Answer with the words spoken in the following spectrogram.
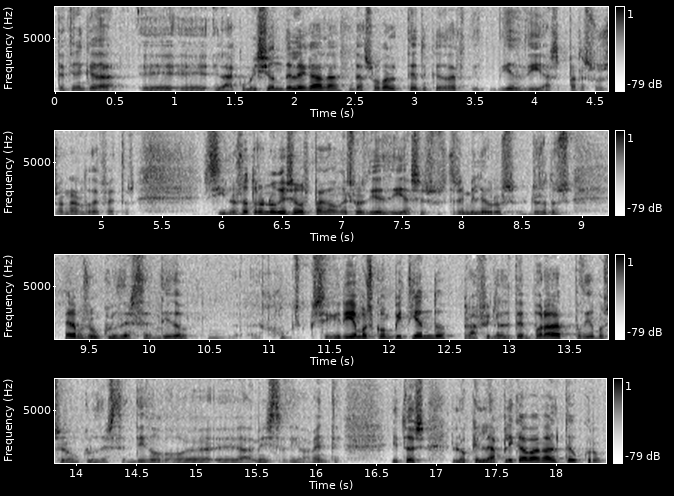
te tienen que dar. Eh, eh, la comisión delegada de Asobal tiene que dar 10 días para subsanar los defectos. Si nosotros no hubiésemos pagado en esos 10 días esos 3.000 euros, nosotros éramos un club descendido. Seguiríamos compitiendo, pero a final de temporada podíamos ser un club descendido eh, administrativamente. Entonces, lo que le aplicaban al Teucro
